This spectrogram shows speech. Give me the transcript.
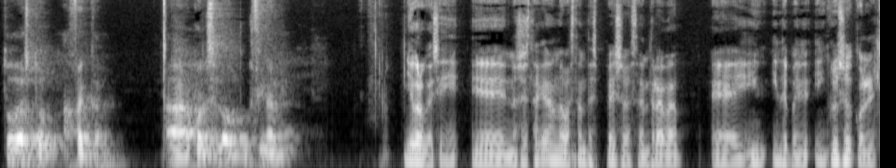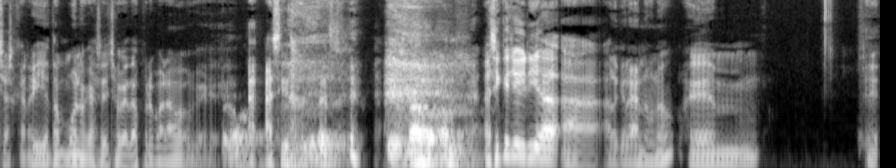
Todo esto afecta a cuál es el output final. Yo creo que sí. Eh, nos está quedando bastante espeso esta entrada. eh, incluso con el chascarrillo tan bueno que has hecho, que te has preparado, que Pero, ha, ha sido... ¿qué. Así que yo iría a- al grano, ¿no? Em, eh,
